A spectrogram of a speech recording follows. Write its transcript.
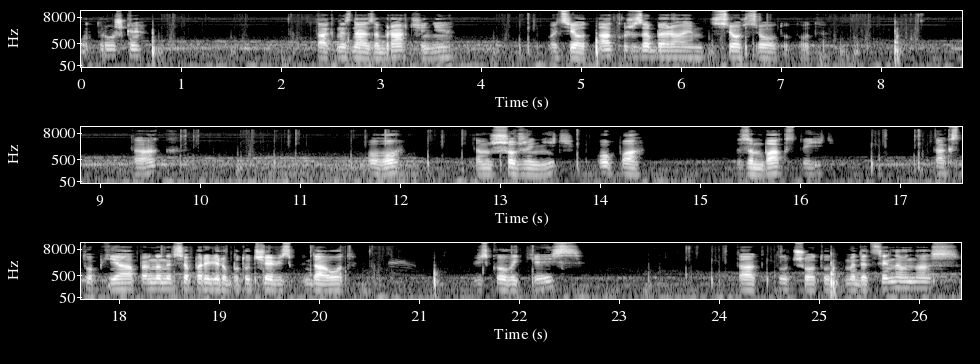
от трошки. Так, не знаю, забрав чи ні. Оці от також забираємо. Все, все тут от. Так. Ого. Там що вже ніч? Опа. Зомбак стоїть. Так, стоп, я певно не все перевірив, бо тут ще військ... Да, от. Військовий кейс. Так, тут що? Тут медицина в нас.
